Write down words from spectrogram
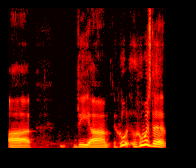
uh, the um, who who was the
